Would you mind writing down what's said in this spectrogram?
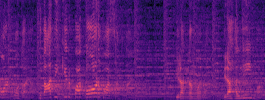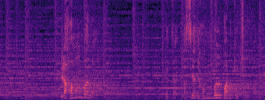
ਕੌਣ ਪਾਉਂਦਾ ਆ? ਖੁਦਾ ਦੀ ਕਿਰਪਾ ਕੌਣ ਪਾ ਸਕਦਾ ਹੈ ਜਿਹੜਾ ਨਮਰ ਆ, ਜਿਹੜਾ ਹਲੀਮ ਆ, ਜਿਹੜਾ ਹੰਬਲ ਆ ਅੱਛਾ ਅਸੀਂ ਅੱਜ ਹੰਬਲ ਬਣ ਕੇ ਚੱਲਣਾ ਹੈ।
